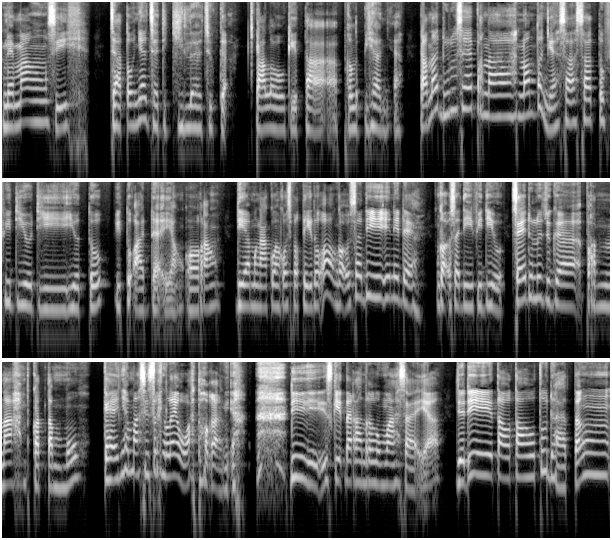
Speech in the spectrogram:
memang sih jatuhnya jadi gila juga kalau kita berlebihan ya. Karena dulu saya pernah nonton ya salah satu video di YouTube itu ada yang orang dia mengaku-ngaku seperti itu. Oh nggak usah di ini deh, nggak usah di video. Saya dulu juga pernah ketemu kayaknya masih sering lewat orangnya di sekitaran rumah saya. Jadi tahu-tahu tuh datang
